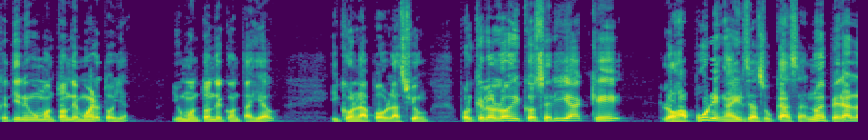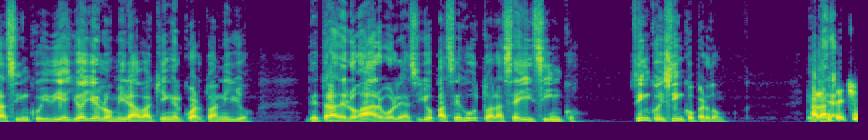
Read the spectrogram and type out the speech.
que tienen un montón de muertos ya y un montón de contagiados, y con la población. Porque lo lógico sería que los apuren a irse a su casa, no esperar las 5 y 10. Yo ayer los miraba aquí en el cuarto anillo, detrás de los árboles, así yo pasé justo a las 6 y 5 5 y 5, perdón. Al acecho.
